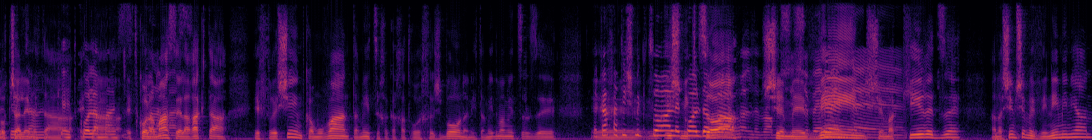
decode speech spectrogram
לא תשלם את, ה, את כל ה- המס. את כל המס. אלא רק את ההפרשים. כמובן, תמיד צריך לקחת רואה חשבון, אני תמיד ממליץ על זה. לקחת אה, איש מקצוע איש לכל מקצוע דבר. כל דבר, בשביל שמבין, שבאמת, אה, שמכיר את זה. אנשים שמבינים עניין,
